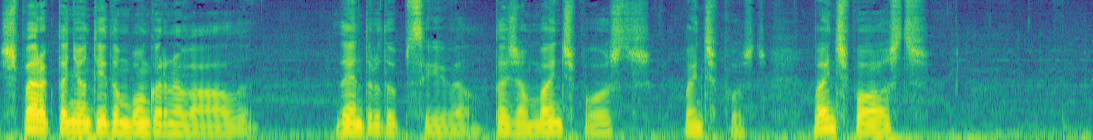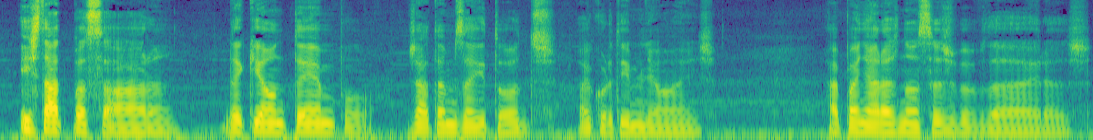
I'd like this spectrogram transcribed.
espero que tenham tido um bom carnaval, dentro do possível, estejam bem dispostos, bem dispostos, bem dispostos. E está de passar, daqui a um tempo já estamos aí todos a curtir milhões, a apanhar as nossas bebedeiras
